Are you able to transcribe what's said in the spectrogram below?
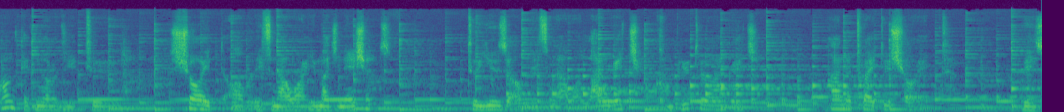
own technology to show it of this in our imaginations, to use of this in our language, computer language, and try to show it with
